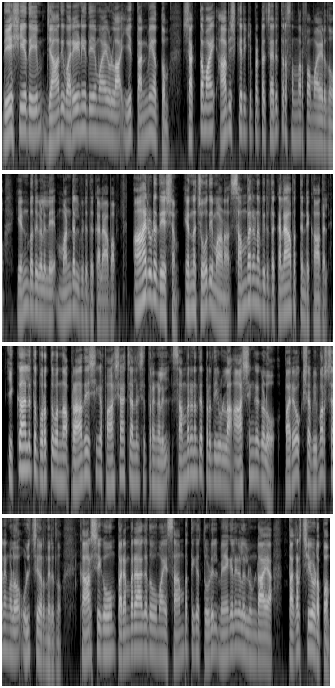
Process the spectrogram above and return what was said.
ദേശീയതയും ജാതി വരേണ്യതയുമായുള്ള ഈ തന്മയത്വം ശക്തമായി ആവിഷ്കരിക്കപ്പെട്ട ചരിത്ര സന്ദർഭമായിരുന്നു എൺപതുകളിലെ മണ്ഡൽ വിരുദ്ധ കലാപം. ആരുടെ ദേശം എന്ന ചോദ്യമാണ് സംവരണ വിരുദ്ധ കലാപത്തിന്റെ കാതൽ. ഇക്കാലത്ത് പുറത്തുവന്ന പ്രാദേശിക ഭാഷാ ചലച്ചിത്രങ്ങളിൽ സംവരണത്തെ പ്രതിയുള്ള ആശങ്കകളോ പരോക്ഷ വിമർശനങ്ങളോ ഉൾച്ചേർന്നിരുന്നു. കാർഷികവും പരമ്പരാഗതവുമായ സാമ്പത്തിക തൊഴിൽ മേഖലകളിലുണ്ടായ തകർച്ചയോടൊപ്പം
